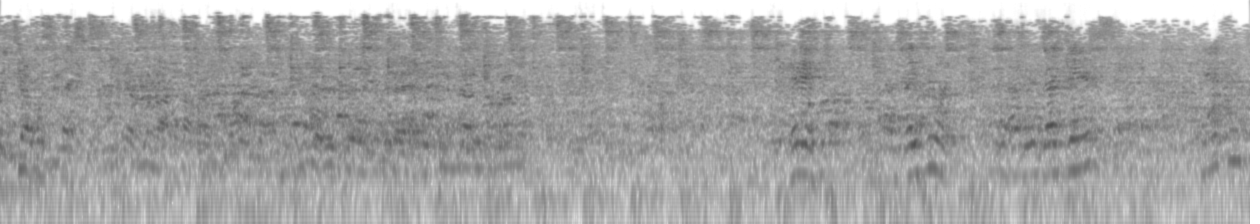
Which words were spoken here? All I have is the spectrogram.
Hey, how you doing? You guys dance? Dancing?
